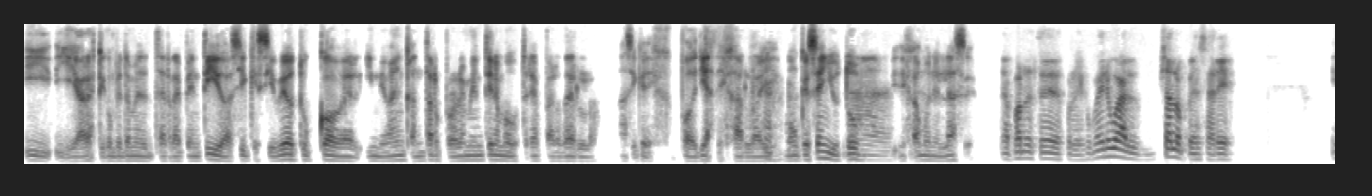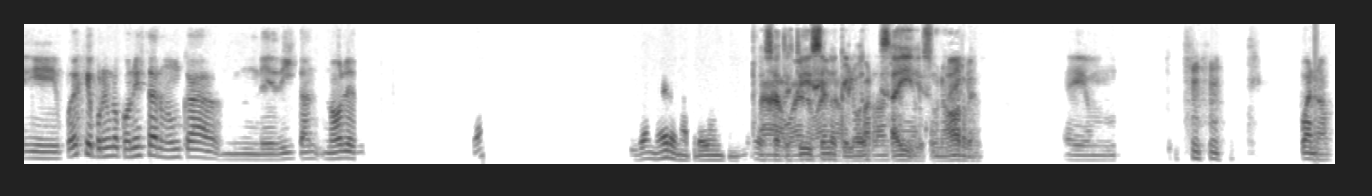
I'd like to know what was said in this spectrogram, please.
y, y ahora estoy completamente arrepentido, así que si veo tu cover y me va a encantar, probablemente no me gustaría perderlo. Así que dej- podrías dejarlo ahí, aunque sea en YouTube, Nah, y dejamos un enlace. Aparte ustedes por pero igual, ya lo pensaré. Y pues que por ejemplo con Instagram nunca le di tan, no le Igual no era una pregunta. O Ah, sea, te estoy diciendo bueno, que lo perdón, ahí, es una orden. Em, bueno,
